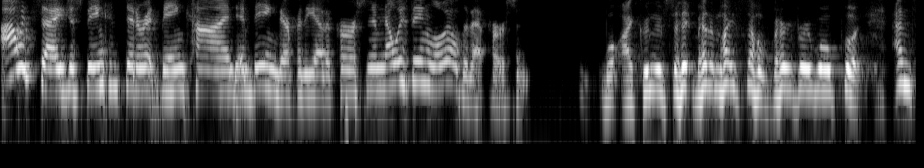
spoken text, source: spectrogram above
I would say just being considerate, being kind, and being there for the other person and always being loyal to that person well, I couldn't have said it better myself. Very, very well put. And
